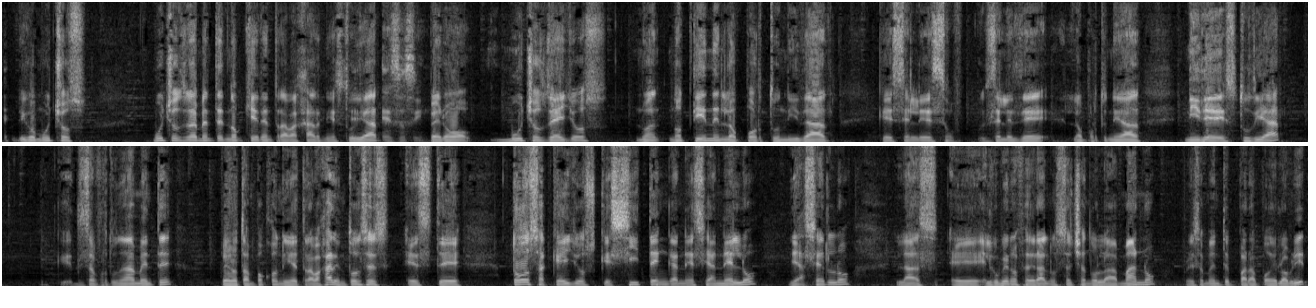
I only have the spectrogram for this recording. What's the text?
digo, muchos. Muchos realmente no quieren trabajar ni estudiar. Eso sí. Pero muchos de ellos no, no tienen la oportunidad que se les, se les dé la oportunidad ni de estudiar, desafortunadamente, pero tampoco ni de trabajar. Entonces, este, todos aquellos que sí tengan ese anhelo de hacerlo, las, eh, el gobierno federal nos está echando la mano precisamente para poderlo abrir,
